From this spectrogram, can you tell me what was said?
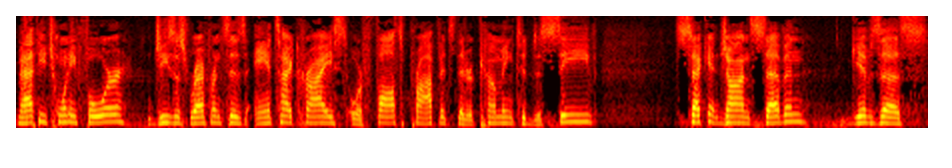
Matthew 24, Jesus references Antichrist or false prophets that are coming to deceive. 2 John 7 gives us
